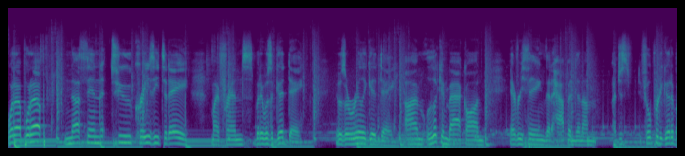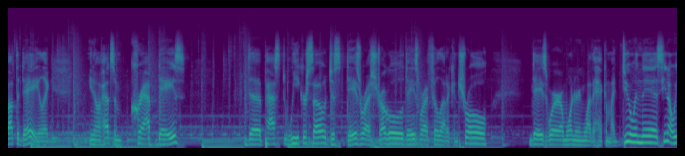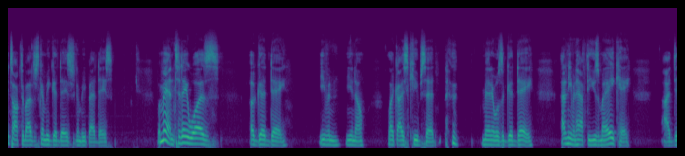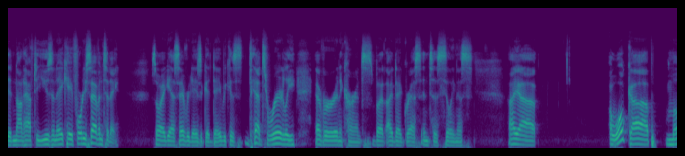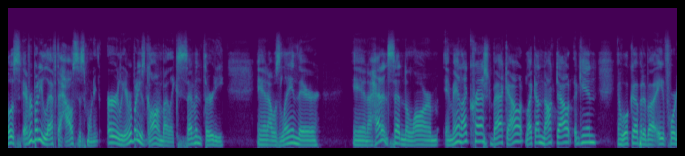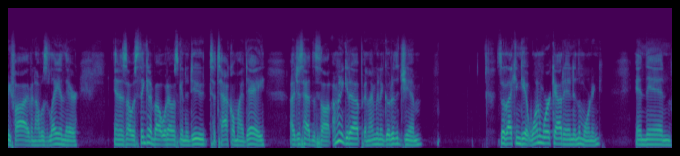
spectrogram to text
What up? What up? Nothing too crazy today, my friends, but it was a good day. It was a really good day. I'm looking back on everything that happened and I'm I just feel pretty good about the day. Like, you know, I've had some crap days the past week or so, just days where I struggle, days where I feel out of control, days where I'm wondering why the heck am I doing this? You know, we talked about it. There's going to be good days, there's going to be bad days. But man, today was a good day. Even, you know, like Ice Cube said, man, it was a good day. I didn't even have to use my AK. I did not have to use an AK 47 today. So I guess every day is a good day because that's rarely ever an occurrence. But I digress into silliness. I uh, I woke up. Most everybody left the house this morning early. Everybody was gone by like seven thirty, and I was laying there and I hadn't set an alarm and man I crashed back out like I knocked out again and woke up at about 8:45 and I was laying there. And as I was thinking about what I was going to do to tackle my day I just had the thought I'm going to get up and I'm going to go to the gym so that I can get one workout in in the morning and then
